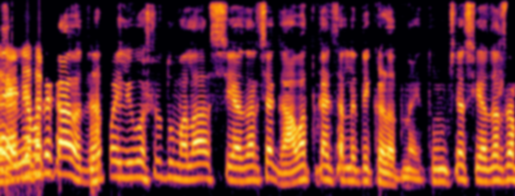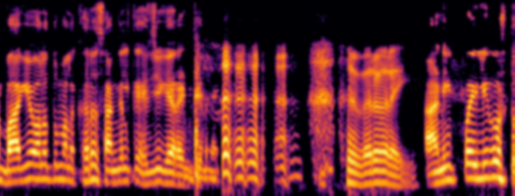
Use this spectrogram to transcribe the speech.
तर नाही, आम्ही आता याच्यामध्ये काय होतं पहिली गोष्ट तुम्हाला शेजारच्या गावात काय चाललंय ते कळत नाही. तुमच्या शेजारचा बागेवाला तुम्हाला खरं सांगेल का ह्याची गॅरंटी नाही. बरोबर आहे. आणि पहिली गोष्ट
